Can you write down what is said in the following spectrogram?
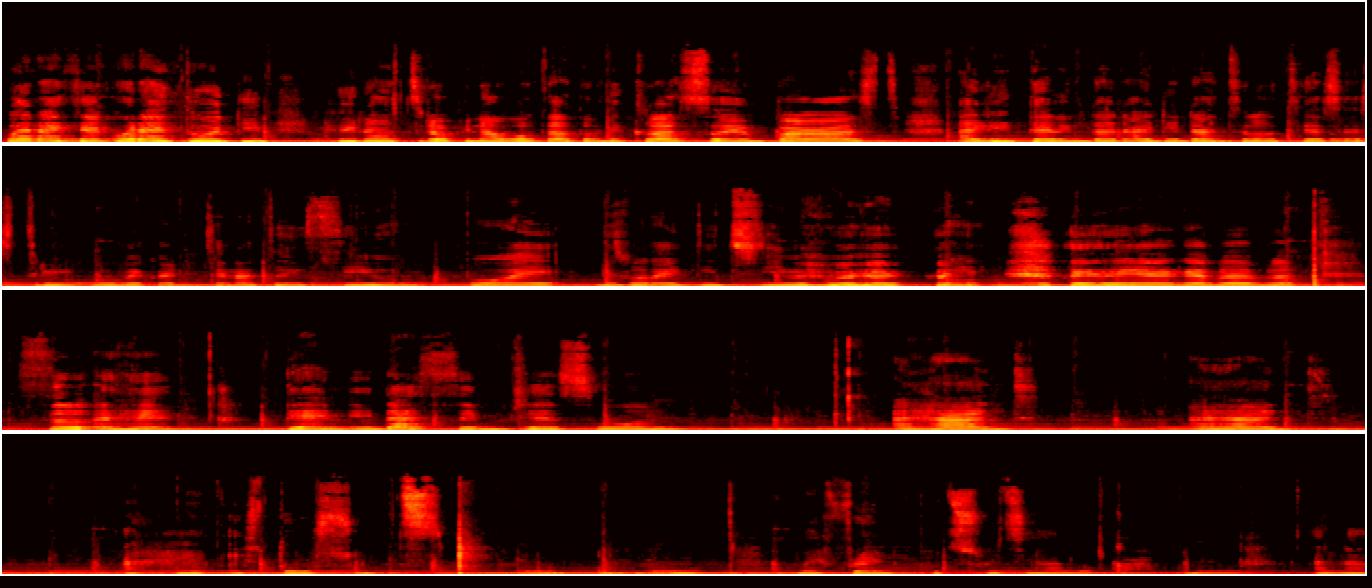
When I said, when I told him, he now stood up, he now walked out of the class so embarrassed. I didn't tell him that I did that thing on TSS3 when we were graduating. I told him, see you, boy, this is what I did to you when we were younger, blah, blah. So, uh, then in that same just one, I had, I had, uh, I stole sweets. Mm-hmm. My friend put sweets in her locker and I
